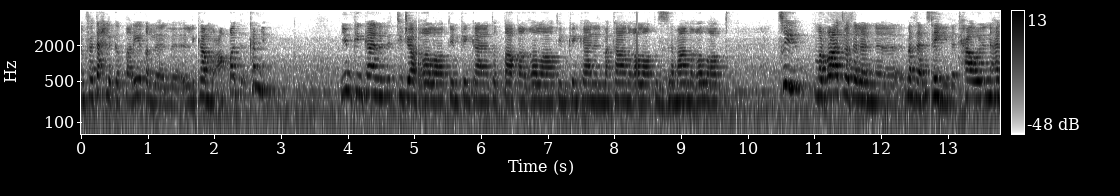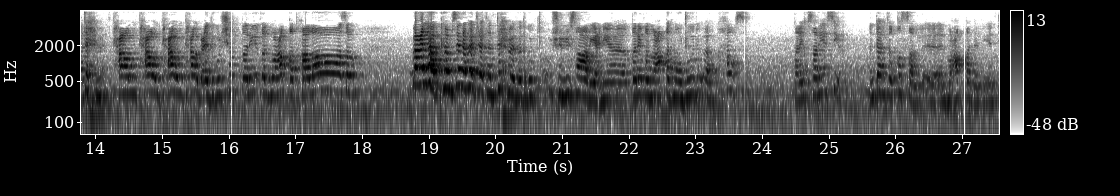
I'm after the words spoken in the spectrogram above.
انفتح لك الطريق اللي كان معقد. كملي يمكن كان الاتجاه غلط يمكن كانت الطاقة غلط يمكن كان المكان غلط الزمان غلط. تصير مرات مثلا مثلا سيدة تحاول إنها تحمل تحاول تحاول تحاول تحاول بعد تقول شو الطريق المعقد؟ خلاص. بعدها بكم سنة فجأة تحمل فتقول وش اللي صار؟ يعني الطريق المعقد موجود؟ خلاص. الطريق صار يسير. انتهت القصة المعقدة اللي انت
